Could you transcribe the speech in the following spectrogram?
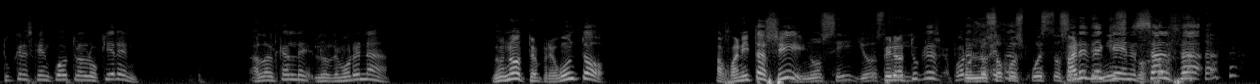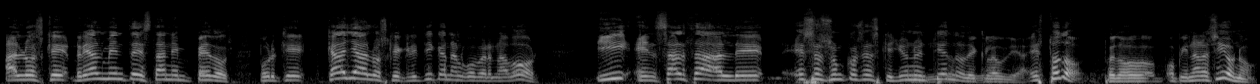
¿Tú crees que en Cuautla lo quieren? ¿Al alcalde? ¿Los de Morena? No, no, te pregunto. A Juanita sí. No sé, yo estoy Pero tú crees, por con eso, los ojos entonces, puestos en Parece que ensalza a los que realmente están en pedos, porque calla a los que critican al gobernador y ensalza al de. Esas son cosas que yo no entiendo de. Claudia. Es todo. ¿Puedo opinar así o no?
